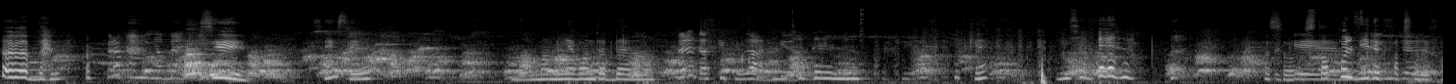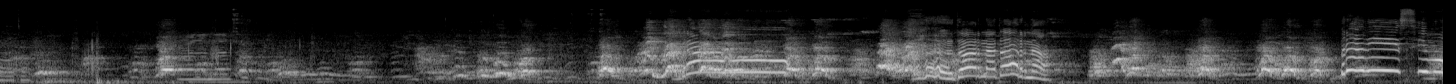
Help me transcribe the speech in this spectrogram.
Eh, va bene. Però cammina bene. Sì. Sì, sì. Mamma mia, quanto è bello. Per le tasche più larghe. Che bello. Perché? Mi sei bello. Adesso Perché stoppo il video e faccio le foto. Bravo! torna, torna! Bravissimo!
